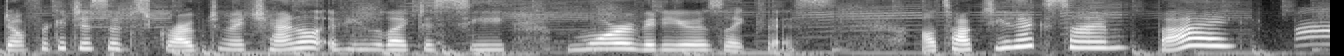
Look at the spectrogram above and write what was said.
don't forget to subscribe to my channel if you would like to see more videos like this. I'll talk to you next time. Bye! Bye.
